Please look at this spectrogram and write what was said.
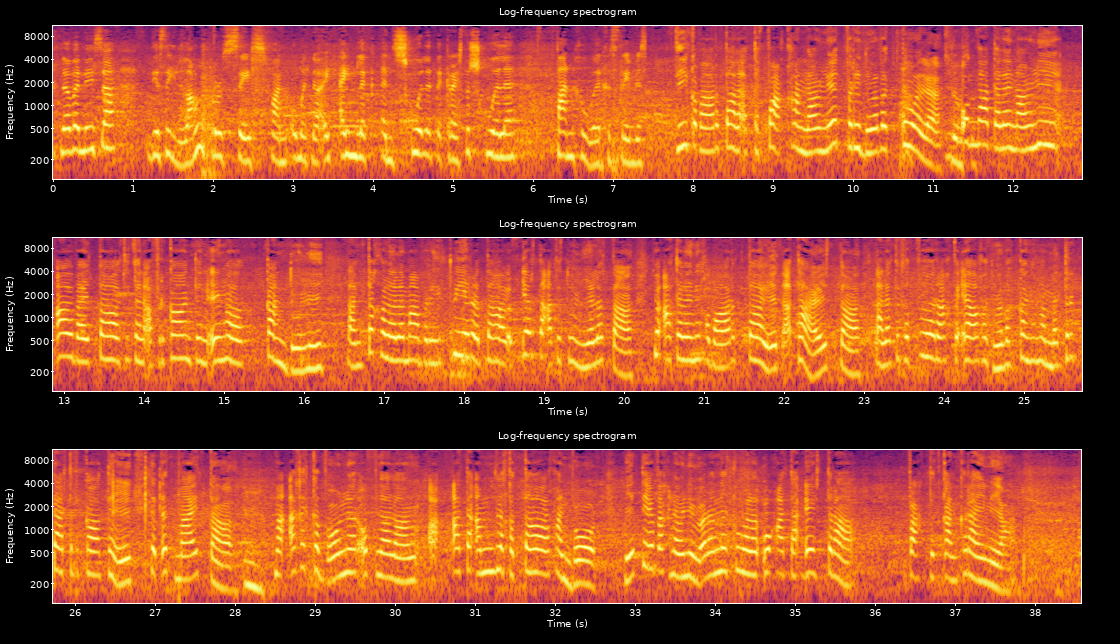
Nou Vanessa dis 'n lang proses van om dit nou uiteindelik in skole te kry vir skole van gehoorgestremdes die kaartaal at pak gaan nou net vir die dowe skole omdat hulle nou nie albei taal tot in Afrikaans en Engels kan doen nie dan tik hulle maar vir die tweede taal of eerste attonele taal. So at hulle nie gebartaal het at hy taal. Dan het dit voorreg vir elke dowe kind om 'n matriek sertifikaat te hê dit is my taal. Mm. maar ek het gewonder op nou lang at 'n amptelike taal gaan word. Weet jy of ek nou nie hoor en ek wil ook at 'n ekstra wat dit kan kry nie ja.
